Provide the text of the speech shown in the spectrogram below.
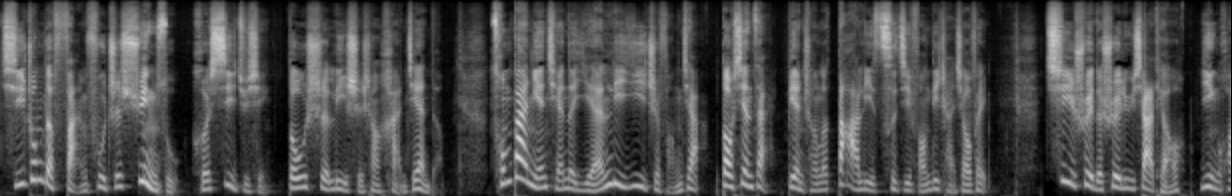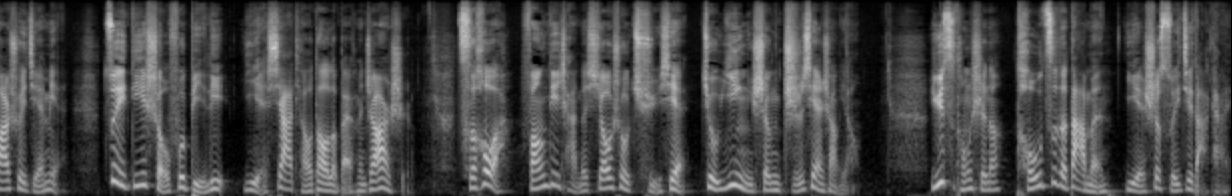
其中的反复之迅速和戏剧性都是历史上罕见的。从半年前的严厉抑制房价，到现在变成了大力刺激房地产消费，契税的税率下调，印花税减免，最低首付比例也下调到了百分之二十。此后啊，房地产的销售曲线就应声直线上扬。与此同时呢，投资的大门也是随即打开。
